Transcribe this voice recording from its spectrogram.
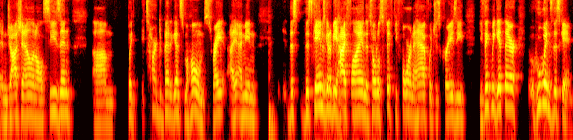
and Josh Allen all season, um, but it's hard to bet against Mahomes, right? I, I mean, this this game is going to be high flying. The total's 54 and a half, which is crazy. You think we get there? Who wins this game?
